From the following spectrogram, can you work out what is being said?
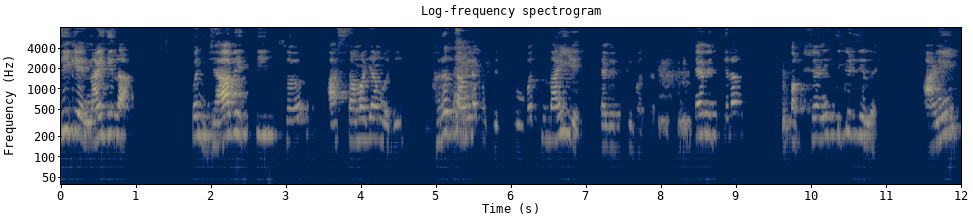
ठीक आहे नाही दिला. पण ज्या व्यक्तीचं आज समाजामध्ये खरंच चांगल्या पद्धतीचं मत नाहीये त्या व्यक्तीबद्दल त्या व्यक्तीला पक्षाने तिकीट दिलंय. आणि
